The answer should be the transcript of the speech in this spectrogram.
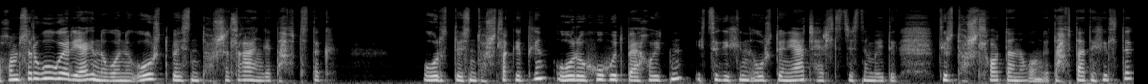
ухамсаргүйгээр яг нөгөө нэг өөрт байсан туршилгаа ингээд автдаг өөртөөс нь туршлага гэдэг нь өөрөө хүүхэд байх үед нь эцэг их нь өөртөө яаж харилцаж байсан байдаг тэр туршлагуудаа нөгөө ингээд давтаад эхэлдэг.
